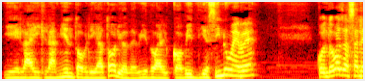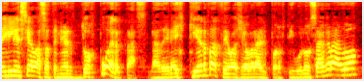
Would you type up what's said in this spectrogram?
y el aislamiento obligatorio debido al COVID-19, cuando vayas a la iglesia vas a tener dos puertas. La de la izquierda te va a llevar al prostíbulo sagrado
